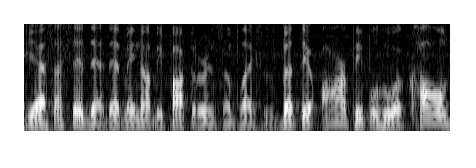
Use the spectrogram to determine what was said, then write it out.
Yes, I said that. That may not be popular in some places, but there are people who are called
